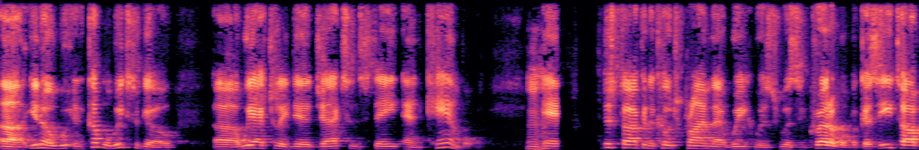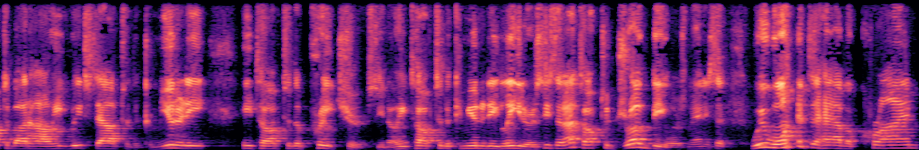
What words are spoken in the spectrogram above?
Uh, you know, a couple of weeks ago, uh, we actually did Jackson State and Campbell, mm-hmm. and just talking to Coach Prime that week was was incredible because he talked about how he reached out to the community. He talked to the preachers, you know, he talked to the community leaders. He said, I talked to drug dealers, man. He said, we wanted to have a crime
